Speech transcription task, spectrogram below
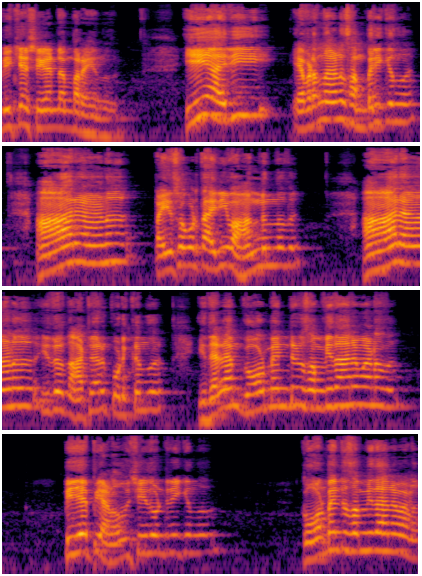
വി കെ ശ്രീകണ്ഠൻ പറയുന്നത്. ഈ അരി എവിടെ നിന്നാണ് സംഭരിക്കുന്നത്? ആരാണ് പൈസ കൊടുത്ത് അരി വാങ്ങുന്നത്? ആരാണ് ഇത് നാട്ടുകാർ കൊടുക്കുന്നത്? ഇതെല്ലാം ഗവൺമെന്റ് സംവിധാനമാണത്. ബി ജെ പി ആണോ അത് ചെയ്തുകൊണ്ടിരിക്കുന്നത്? ഗവൺമെന്റ് സംവിധാനമാണ്.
